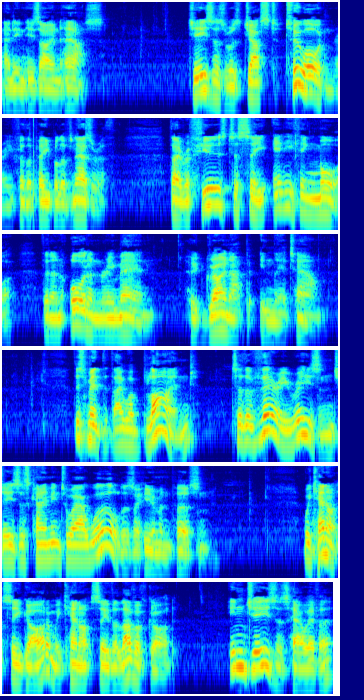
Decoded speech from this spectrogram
and in his own house. Jesus was just too ordinary for the people of Nazareth. They refused to see anything more than an ordinary man who'd grown up in their town. This meant that they were blind to the very reason Jesus came into our world as a human person. We cannot see God and we cannot see the love of God. In Jesus, however,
